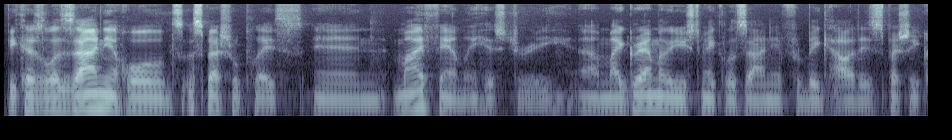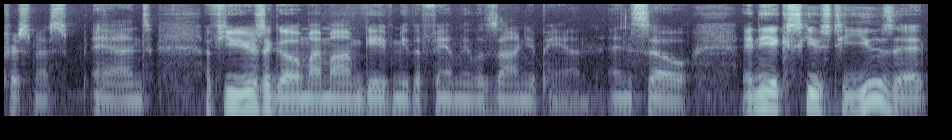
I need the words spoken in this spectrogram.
because lasagna holds a special place in my family history. Uh, my grandmother used to make lasagna for big holidays, especially Christmas. And a few years ago, my mom gave me the family lasagna pan, and so any excuse to use it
